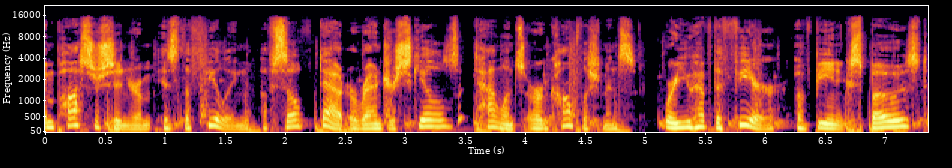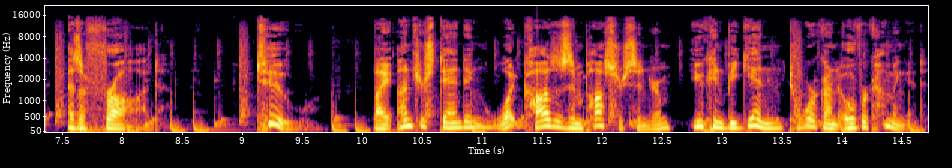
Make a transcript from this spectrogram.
Imposter syndrome is the feeling of self doubt around your skills, talents, or accomplishments where you have the fear of being exposed as a fraud. 2. By understanding what causes imposter syndrome, you can begin to work on overcoming it.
